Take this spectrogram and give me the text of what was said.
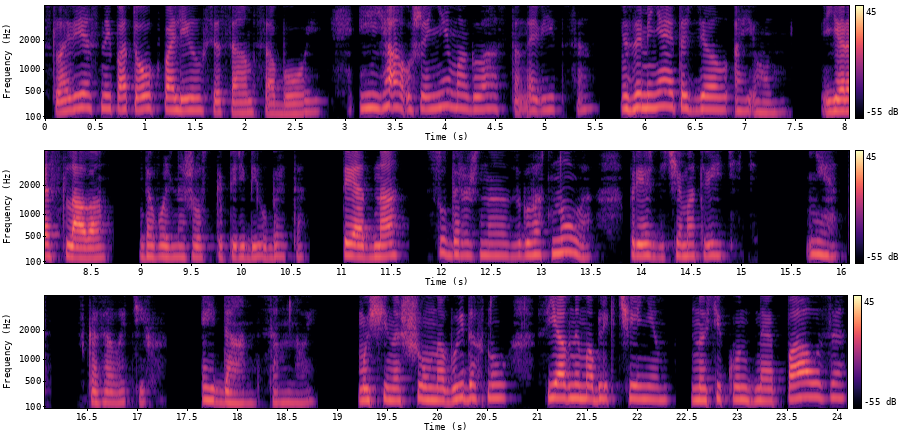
Словесный поток полился сам собой, и я уже не могла остановиться. За меня это сделал Айом. «Ярослава, довольно жестко перебил Бета. Ты одна? Судорожно сглотнула, прежде чем ответить. Нет, сказала тихо. Эйдан со мной. Мужчина шумно выдохнул с явным облегчением, но секундная пауза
